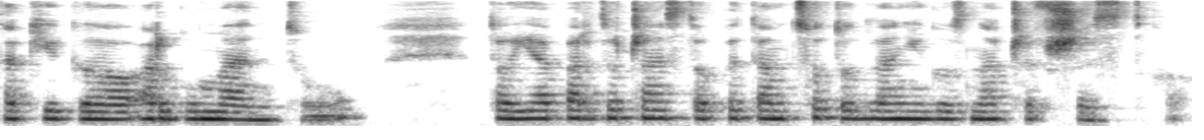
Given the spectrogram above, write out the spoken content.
takiego argumentu, to ja bardzo często pytam, co to dla niego znaczy wszystko.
